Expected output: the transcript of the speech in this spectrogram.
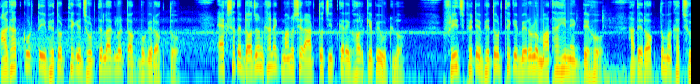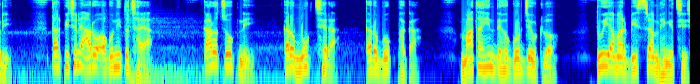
আঘাত করতেই ভেতর থেকে ঝরতে লাগল টকবগে রক্ত। একসাথে ডজনখানেক মানুষের আর্তচিৎকারে ঘর কেঁপে উঠল। ফ্রিজ ফেটে ভেতর থেকে বেরোলো মাথাহীন এক দেহ, হাতে রক্তমাখা ছুরি। তার পিছনে আরও অগণিত ছায়া। কারও চোখ নেই, কারও মুখ ছেঁড়া, কারও বুক ফাঁকা। মাথাহীন দেহ গর্জে উঠল। তুই আমার বিশ্রাম ভেঙেছিস।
